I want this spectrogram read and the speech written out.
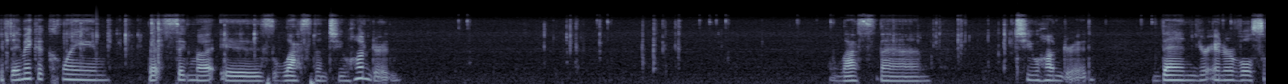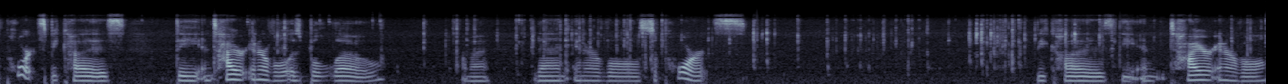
If they make a claim that sigma is less than 200, less than 200, then your interval supports because the entire interval is below, comma, then interval supports because the entire interval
